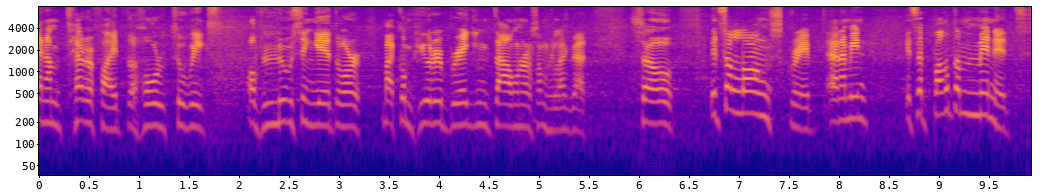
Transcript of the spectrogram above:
and I'm terrified the whole two weeks of losing it or my computer breaking down or something like that. So it's a long script, and I mean, it's about a minute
